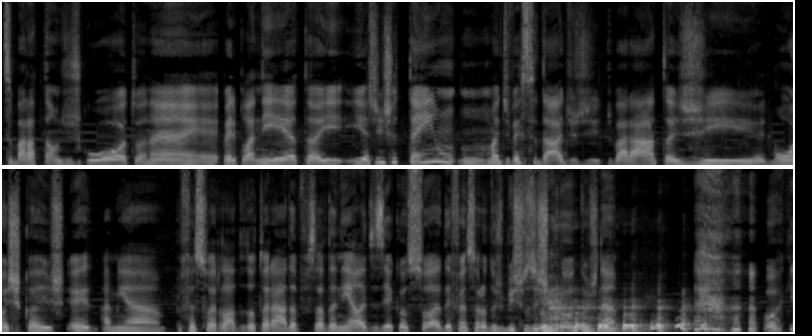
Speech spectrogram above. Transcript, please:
esse baratão de esgoto, né? É, periplaneta, e, e a gente tem um, uma diversidade de, de, baratas, de moscas. É, a minha professora lá do doutorado, a professora Daniela, dizia que eu sou a defensora dos bichos escrotos, né? Porque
